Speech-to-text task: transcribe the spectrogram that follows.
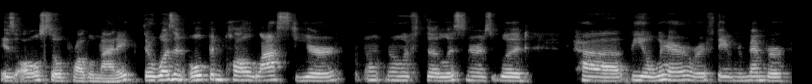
is also problematic. There was an open call last year. I don't know if the listeners would uh, be aware or if they remember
